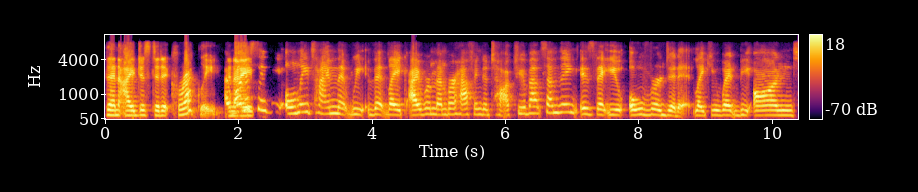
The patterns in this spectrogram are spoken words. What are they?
then I just did it correctly. And I want to say the only time that we that like I remember having to talk to you about something is that you overdid it. Like you went beyond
